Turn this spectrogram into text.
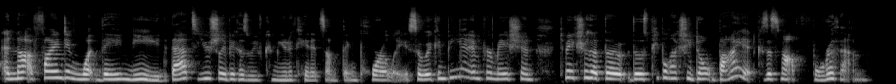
and not finding what they need, that's usually because we've communicated something poorly. So it can be an information to make sure that the, those people actually don't buy it because it's not for them.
